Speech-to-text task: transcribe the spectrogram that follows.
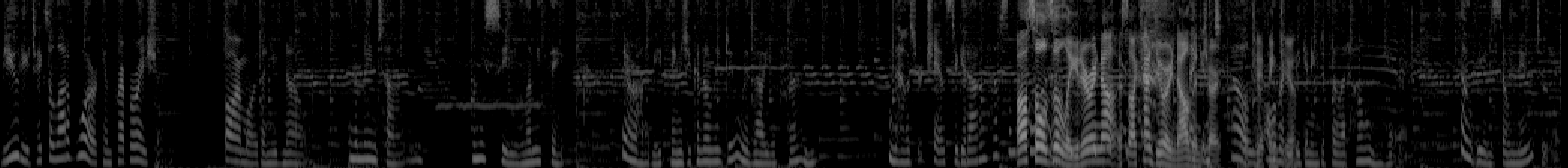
Beauty takes a lot of work and preparation. Far more than you'd know. In the meantime, let me see, let me think. There ought to be things you can only do without your friend. Now's your chance to get out and have some Also, fun. is it later right now? So I can't do it right now I then, can tell Okay, you're thank already you. beginning to feel at home here. Though being so new to it,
